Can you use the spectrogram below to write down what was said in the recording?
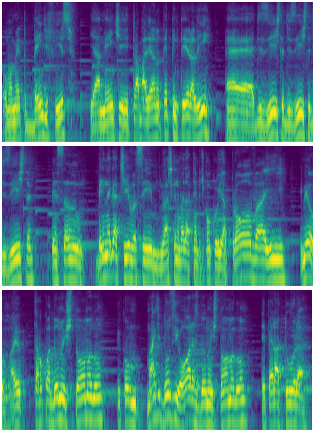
Foi um momento bem difícil e a mente trabalhando o tempo inteiro ali. É, desista, desista, desista, pensando bem negativo, assim. Eu acho que não vai dar tempo de concluir a prova. E, e meu, aí eu tava com a dor no estômago, ficou mais de 12 horas dor no estômago, temperatura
